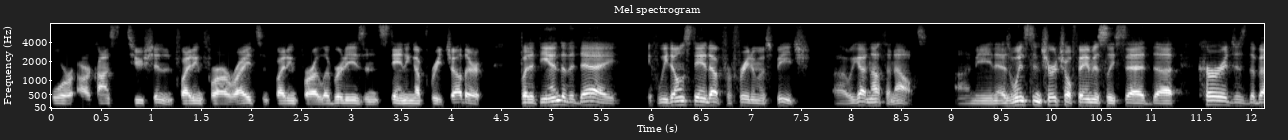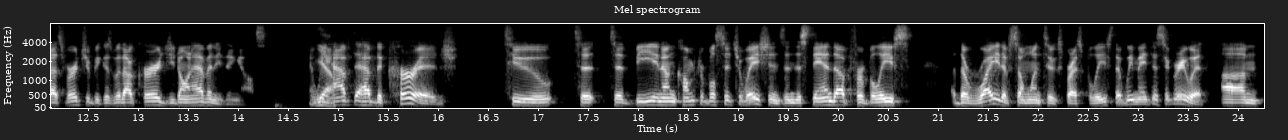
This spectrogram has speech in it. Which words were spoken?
for our Constitution and fighting for our rights and fighting for our liberties and standing up for each other. But at the end of the day, if we don't stand up for freedom of speech, uh, we got nothing else. I mean, as Winston Churchill famously said, uh, courage is the best virtue because without courage, you don't have anything else. And yeah. we have to have the courage to to to be in uncomfortable situations and to stand up for beliefs the right of someone to express beliefs that we may disagree with. Um,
